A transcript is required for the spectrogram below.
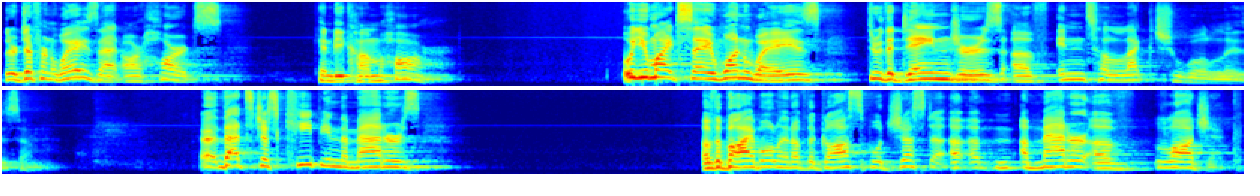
There are different ways that our hearts can become hard. Well, you might say one way is through the dangers of intellectualism. Uh, that's just keeping the matters of the Bible and of the gospel just a, a, a matter of logic,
